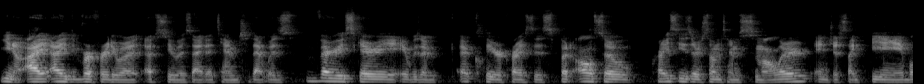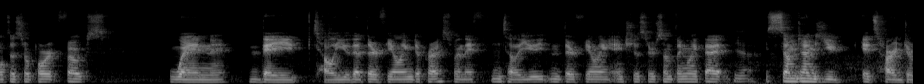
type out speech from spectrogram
you know, I I refer to a, a suicide attempt that was very scary. It was a, a clear crisis, but also crises are sometimes smaller and just like being able to support folks when they tell you that they're feeling depressed, when they tell you they're feeling anxious or something like that. Yeah. Sometimes you it's hard to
